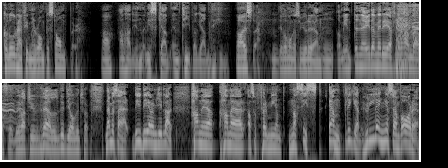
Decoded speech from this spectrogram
Kommer du ihåg den här filmen Romper Stomper? Ja, Han hade ju en viss gadd, en typ av gaddning. ja just det. Mm. Det var många som gjorde den. De är inte nöjda med det i efterhand alltså. Det vart ju väldigt jobbigt för dem. Nej men så här, det är ju det de gillar. Han är, han är alltså förment nazist. Äntligen. Hur länge sedan var det?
